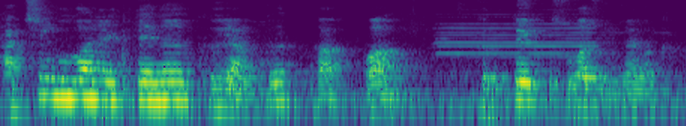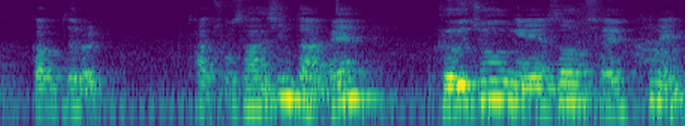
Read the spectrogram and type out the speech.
닫힌 구간일 때는 그 양끝 값과 극대수가 존재하는 그 값들을 다 조사하신 다음에 그 중에서 제일 큰 애,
